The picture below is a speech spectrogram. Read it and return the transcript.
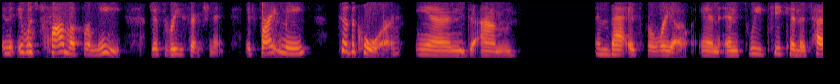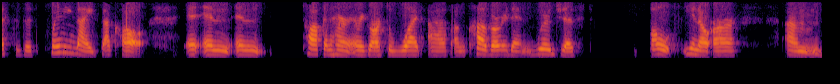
and it was trauma for me just researching it. It frightened me to the core, and um, and that is for real. And and Sweet Tea can attest to this. Plenty nights I call, and and, and talking to her in regards to what I've uncovered, and we're just both, you know, are um,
